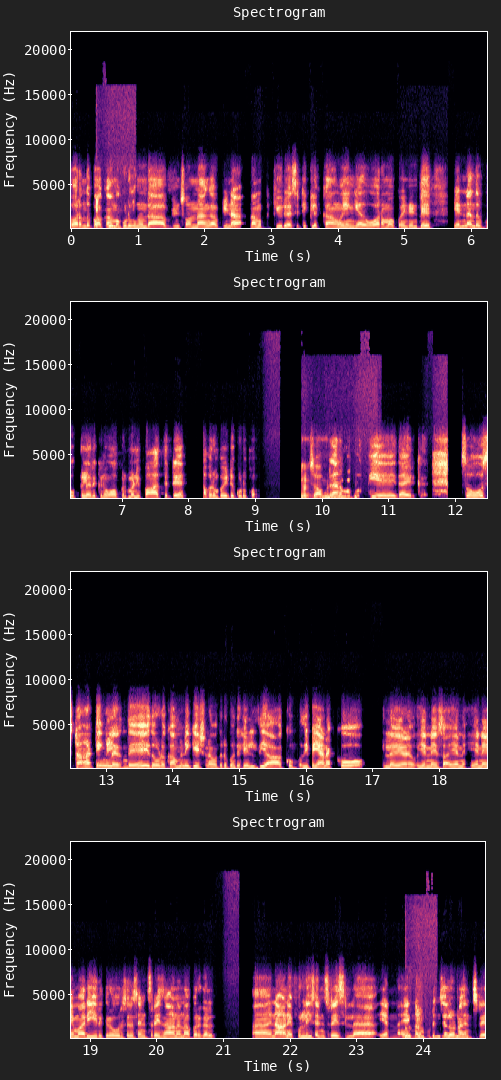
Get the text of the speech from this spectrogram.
திறந்து பார்க்காம கொடுக்கணும்டா அப்படின்னு சொன்னாங்க அப்படின்னா நமக்கு கியூரியாசிட்டி கிளிக் ஆகும். எங்கேயாவது ஓரமா போய் நின்று என்ன அந்த புக்ல இருக்குன்னு ஓபன் பண்ணி பார்த்துட்டு அப்புறம் போயிட்டு கொடுப்போம். சோ அப்படிதான் நம்ம புத்தியே இதா இருக்கு சோ ஸ்டார்டிங்ல இருந்தே இதோட கம்யூனிகேஷனை வந்துட்டு கொஞ்சம் ஹெல்த்தியா ஆக்கும் போது இப்ப எனக்கோ இல்ல என்னை என்னை- மாதிரி இருக்கிற ஒரு சில சென்சரைஸ் ஆன நபர்கள் நானே ஃபுல்லி சென்சரைஸ் இல்ல. என்ன என்னால முடிஞ்ச அளவு நான் சென்சரை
